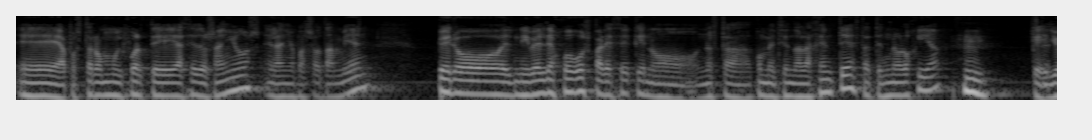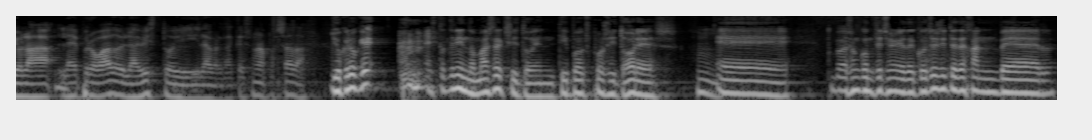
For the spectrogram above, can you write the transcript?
Eh, apostaron muy fuerte hace dos años, el año pasado también, pero el nivel de juegos parece que no, no está convenciendo a la gente, esta tecnología, mm, que yo la, la he probado y la he visto y la verdad que es una pasada. yo creo que está teniendo más éxito en tipo expositores. Eh, tú vas a un concesionario de coches y te dejan ver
